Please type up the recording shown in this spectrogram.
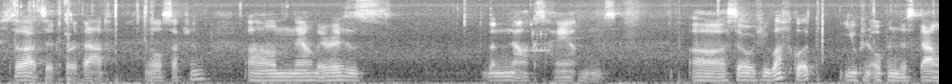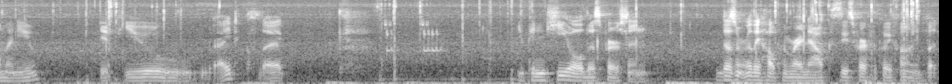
so that's it for that little section. Um, now there is the Nox hands. Uh, so if you left click, you can open this dial menu. If you right click, you can heal this person. It doesn't really help him right now because he's perfectly fine, but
